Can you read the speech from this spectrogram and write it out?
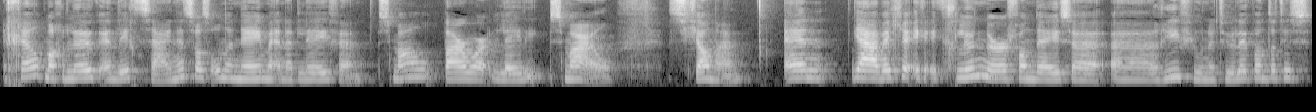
Geld mag leuk en licht zijn, net zoals ondernemen en het leven. Smile, power, lady, smile. Shanna. En ja, weet je, ik, ik glunder van deze uh, review natuurlijk. Want dat is,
